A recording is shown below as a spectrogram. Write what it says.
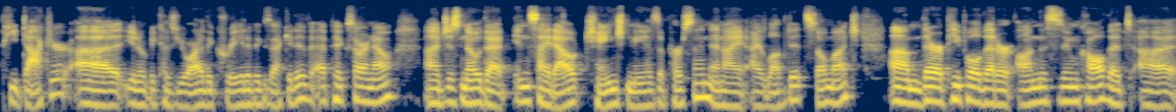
Pete Docter, uh, you know, because you are the creative executive at Pixar now, uh, just know that Inside Out changed me as a person, and I I loved it so much. Um, there are people that are on this Zoom call that. Uh,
